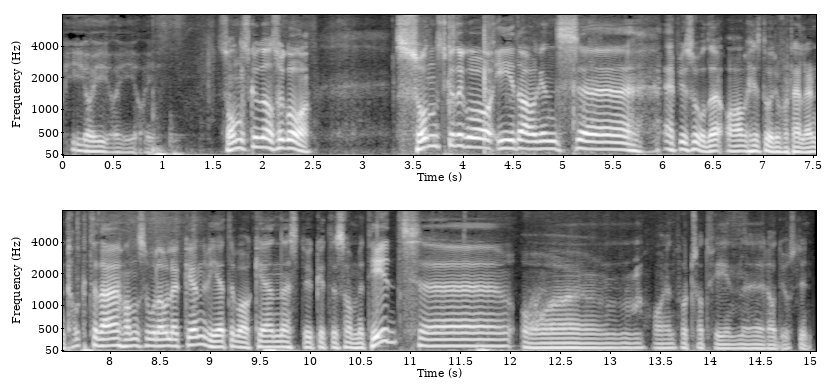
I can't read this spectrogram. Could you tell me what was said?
Oi, oi, oi, oi. Sånn skulle det altså gå. Sånn skulle det gå i dagens eh, episode av Historiefortelleren. Takk til deg, Hans Olav Løkken. Vi er tilbake igjen neste uke til samme tid. Eh, og eh, ha en fortsatt fin radiostund.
